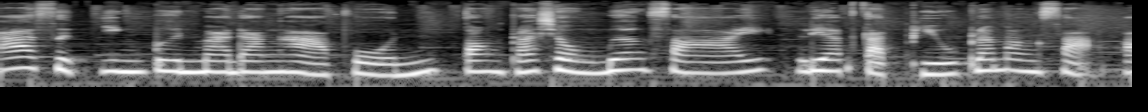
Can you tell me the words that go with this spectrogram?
ข้าศึกยิงปืนมาดังหาฝน ต้องพระชงเบื้องซ้าย เรียบตัดผิวพระมังสะไป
